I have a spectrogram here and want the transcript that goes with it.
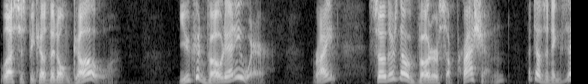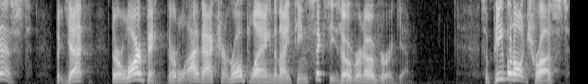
Well, that's just because they don't go. You can vote anywhere, right? So there's no voter suppression. That doesn't exist. But yet, they're LARPing. They're live action role playing the 1960s over and over again. So people don't trust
